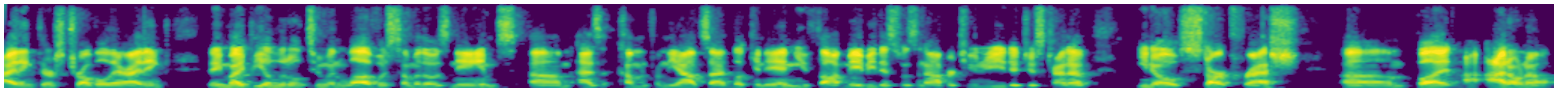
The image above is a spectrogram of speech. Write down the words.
I, I think there's trouble there. I think they might be a little too in love with some of those names um, as coming from the outside looking in. You thought maybe this was an opportunity to just kind of, you know, start fresh. Um, but I, I, don't know.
